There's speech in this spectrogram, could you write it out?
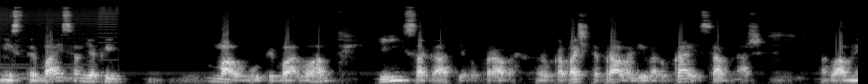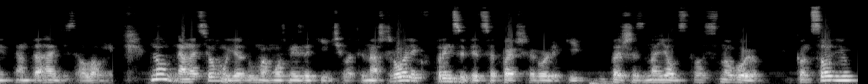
містер Байсон, який мав бути Барлогом. І Сагат, його права рука. Бачите, права, ліва рука і сам наш главний антагоніст, головний. Ну, а на цьому, я думаю, можна і закінчувати наш ролик. В принципі, це перший ролик і перше знайомство з новою консолью.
